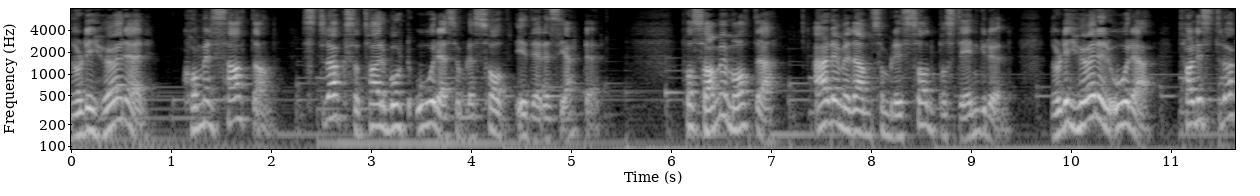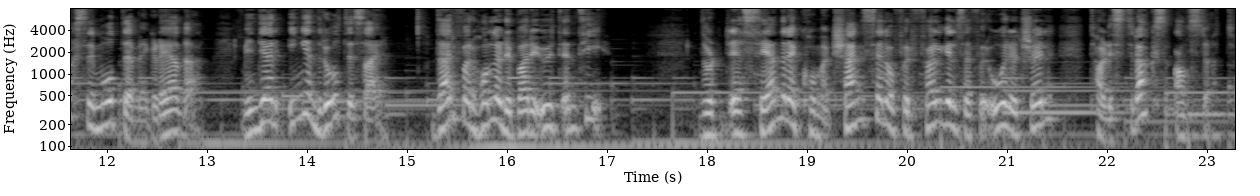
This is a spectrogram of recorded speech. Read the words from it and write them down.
Når de hører, kommer Satan straks og tar bort ordet som ble sådd i deres hjerter. På samme måte er det med dem som blir sådd på steingrunn. Når de hører ordet, tar de straks imot det med glede, men de har ingen rot i seg. Derfor holder de bare ut en tid. Når det senere kommer trengsel og forfølgelse for ordets skyld, tar de straks anstøt.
